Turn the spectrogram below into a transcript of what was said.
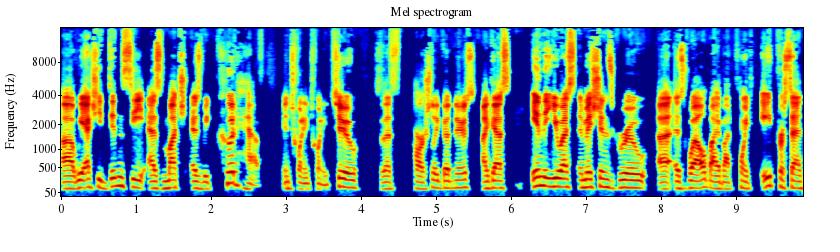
Uh, we actually didn't see as much as we could have in 2022. So that's partially good news, I guess. In the US, emissions grew uh, as well by about 0.8%,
